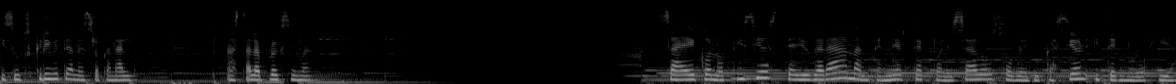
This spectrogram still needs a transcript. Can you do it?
y suscríbete a nuestro canal. Hasta la próxima. Saeco Noticias te ayudará a mantenerte actualizado sobre educación y tecnología.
